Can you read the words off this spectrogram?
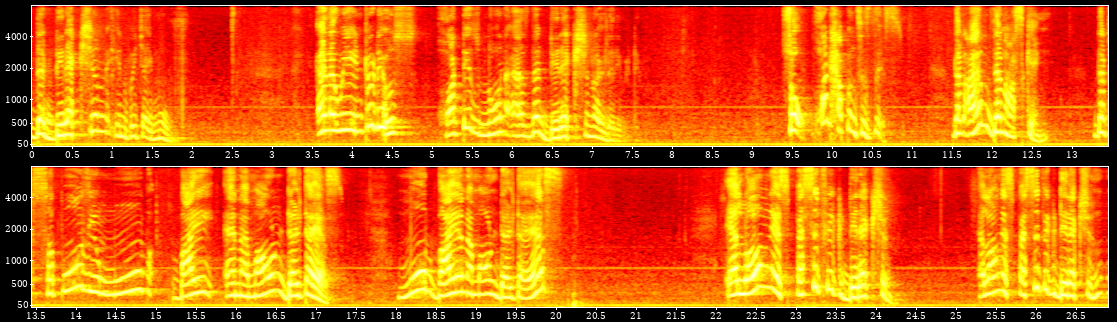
the direction in which I move. And we introduce what is known as the directional derivative. So, what happens is this that I am then asking that suppose you move by an amount delta s, move by an amount delta s along a specific direction, along a specific direction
